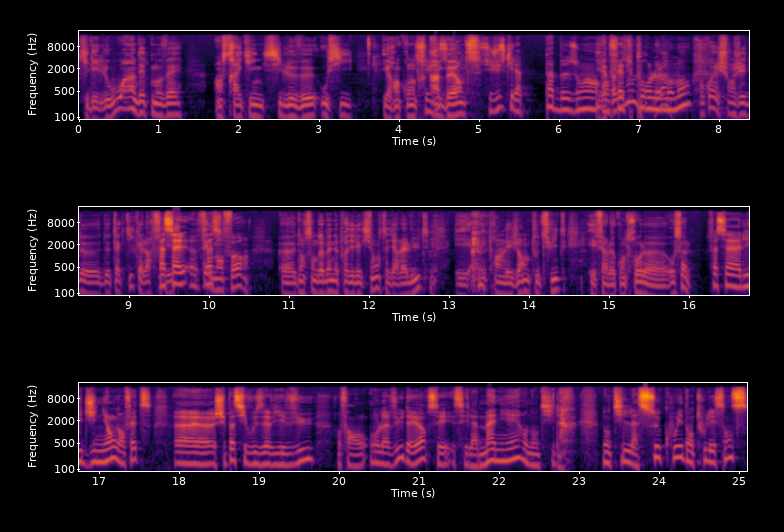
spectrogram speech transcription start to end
qu'il est loin d'être mauvais en striking s'il le veut ou si il rencontre un Burns. C'est juste qu'il a pas besoin en fait pour le moment. Pourquoi aller changer de, tactique alors qu'il est tellement fort euh, dans son domaine de prédilection, c'est-à-dire la lutte, et aller prendre les jambes tout de suite et faire le contrôle euh, au sol. Face à Li Jingyang, en fait, euh, je sais pas si vous aviez vu, enfin on, l'a vu d'ailleurs, c'est la manière dont il dont il l'a secoué dans tous les sens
